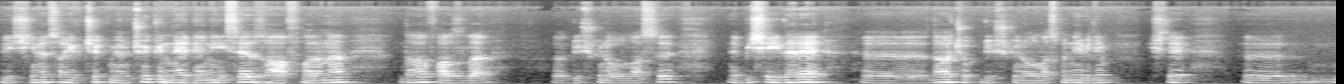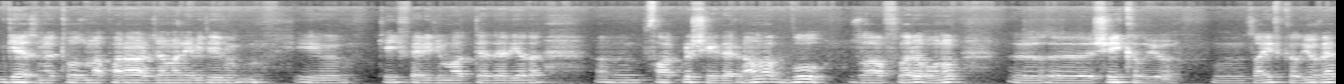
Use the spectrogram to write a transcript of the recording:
ilişkime sahip çıkmıyorum. Çünkü nedeni ise zaaflarına daha fazla e, düşkün olması, e, bir şeylere e, daha çok düşkün olması. Ne bileyim işte gezme, tozma, para harcama, ne bileyim keyif verici maddeler ya da farklı şeyler. Ama bu zaafları onu e, e, şey kılıyor, m, zayıf kılıyor ve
